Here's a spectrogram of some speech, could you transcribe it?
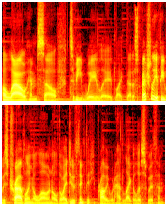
allow himself to be waylaid like that, especially if he was traveling alone, although I do think that he probably would have had Legolas with him.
